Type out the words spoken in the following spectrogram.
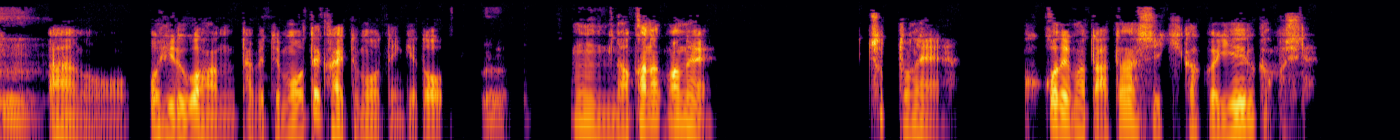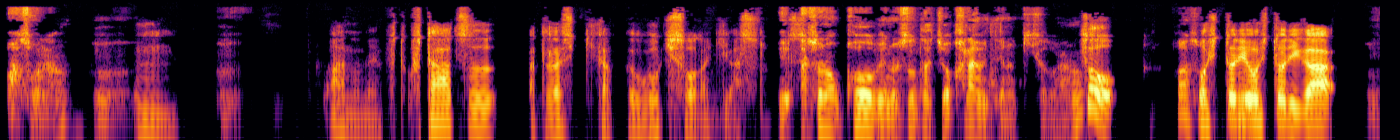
うん。あの、お昼ご飯食べてもうて帰ってもうてんけど、うんうん、なかなかね、ちょっとね、ここでまた新しい企画が言えるかもしれん。あ、そうなん？うん。うん。うんあのね、ふ二つ新しい企画が動きそうな気がする。え、あその神戸の人たちを絡めての企画なの？そう、あ、お一人お一人が、うん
